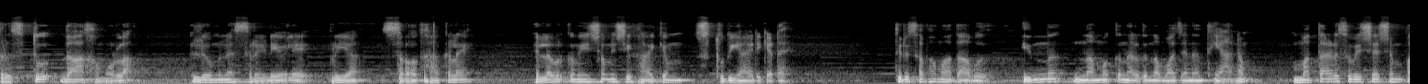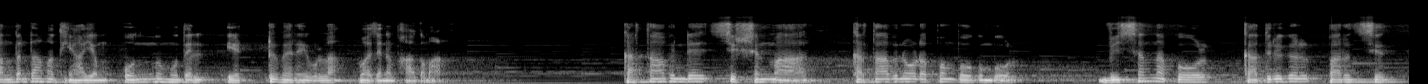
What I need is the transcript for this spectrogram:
ക്രിസ്തു ദാഹമുള്ള ലൂമിനസ് റേഡിയോയിലെ പ്രിയ ശ്രോതാക്കളെ എല്ലാവർക്കും ഈശോമിശിഹായ്ക്കും സ്തുതിയായിരിക്കട്ടെ. തിരുസഭ മാതാവ് ഇന്ന് നമുക്ക് നൽകുന്ന വചനധ്യാനം മത്തായുടെ സുവിശേഷം പന്ത്രണ്ടാം അധ്യായം ഒന്ന് മുതൽ എട്ട് വരെയുള്ള വചനഭാഗമാണ്. കർത്താവിന്റെ ശിഷ്യന്മാർ കർത്താവിനോടൊപ്പം പോകുമ്പോൾ വിശന്നപ്പോൾ കതിരുകൾ പറിച്ച്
